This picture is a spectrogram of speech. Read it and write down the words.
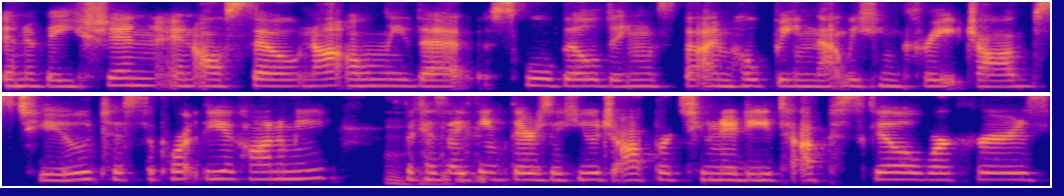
innovation and also not only the school buildings, but I'm hoping that we can create jobs too to support the economy mm-hmm. because I think there's a huge opportunity to upskill workers,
